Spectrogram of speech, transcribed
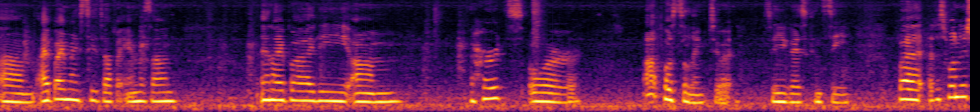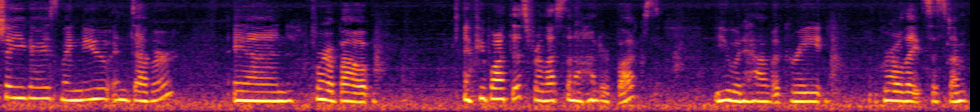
Um, I buy my seeds off of Amazon and I buy the um, Hirt's or I'll post a link to it so you guys can see. But I just wanted to show you guys my new endeavor. And for about, if you bought this for less than a hundred bucks, you would have a great grow light system.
